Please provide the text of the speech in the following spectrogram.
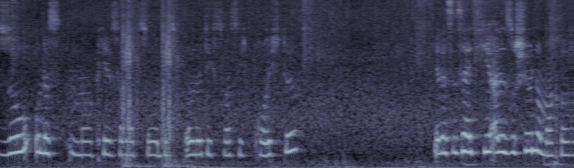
So, und das. Okay, das war gerade so das Unnötigste, was ich bräuchte. Ja, das ist halt hier alles so schöner mache.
